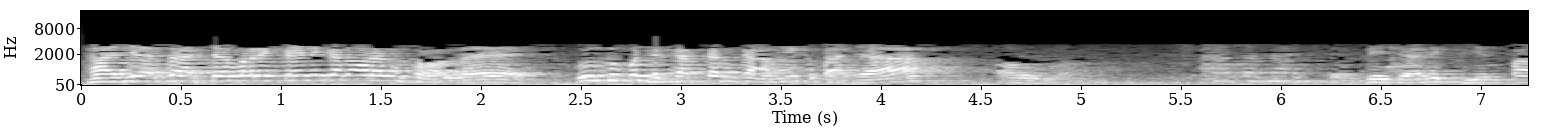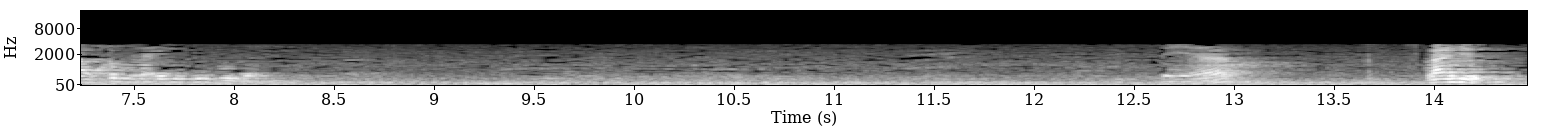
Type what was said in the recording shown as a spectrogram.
Hanya saja mereka ini kan orang soleh. Untuk mendekatkan kami kepada Allah. Sama saja. Bedanya bikin patung saya ini kuburan. Ya. Lanjut.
